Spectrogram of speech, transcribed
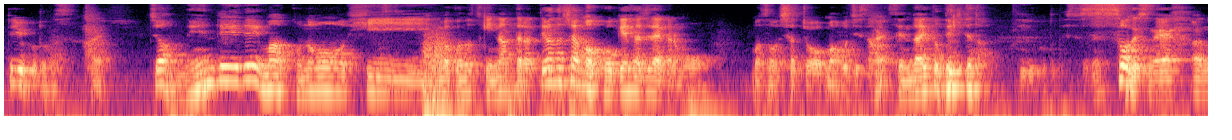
っていうことです。はい。じゃあ、年齢で、まあ、この日、まあ、この月になったらっていう話はもう後継者時代からもう、まあ、その社長、まあ、おじさん、はい、先代とできてたっていうことですよね。そうですね。あのー、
